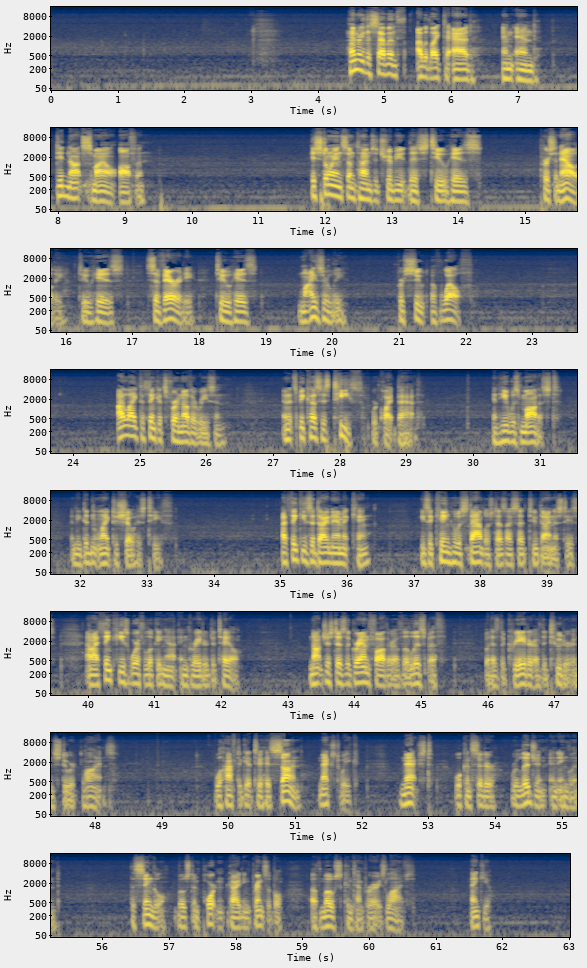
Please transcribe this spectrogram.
Henry VII, I would like to add and end did not smile often. Historians sometimes attribute this to his personality, to his severity, to his miserly pursuit of wealth. I like to think it's for another reason, and it's because his teeth were quite bad, and he was modest, and he didn't like to show his teeth. I think he's a dynamic king. He's a king who established, as I said, two dynasties, and I think he's worth looking at in greater detail, not just as the grandfather of Elizabeth, but as the creator of the Tudor and Stuart lines. We'll have to get to his son next week. Next, we'll consider religion in England, the single most important guiding principle of most contemporaries' lives. Thank you.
